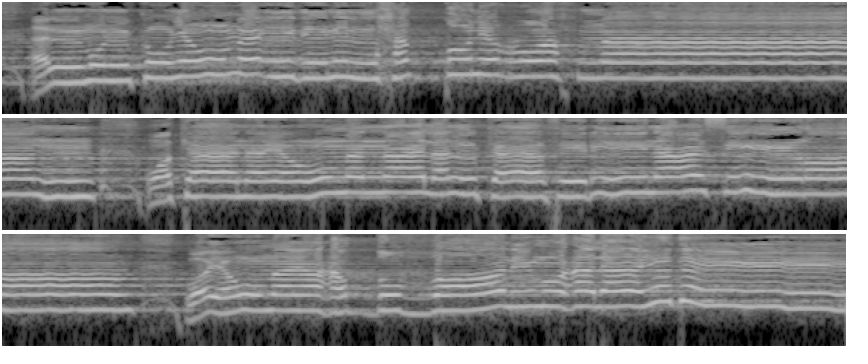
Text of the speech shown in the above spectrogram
الملك يومئذ الحق للرحمن وكان يوما على الكافرين عسيرا ويوم يعض الظالم على يديه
